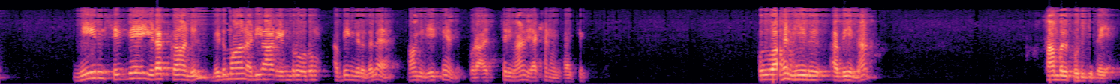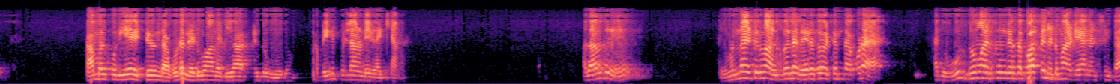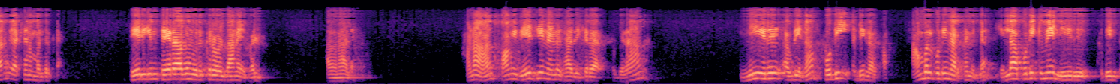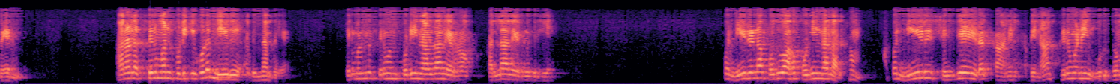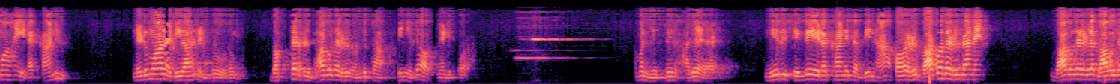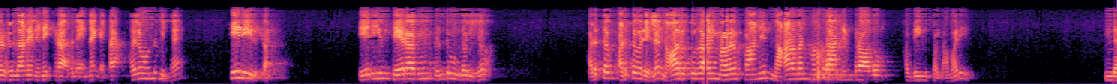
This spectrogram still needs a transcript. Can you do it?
நீர் செவ்வே இடக்காண்டில் நெடுமால் அடியார் என்றோடும் அப்படிங்கிறதுல சுவாமி தேசியன் ஒரு ஆச்சரியமான வியாக்கியானம் சாட்சி பொதுவாக நீர் அப்படின்னா சாம்பல் பொடிக்கு பெயர். சாம்பல் பொடியே இட்டிருந்தா கூட நெடுமால் அடியார் என்று ஓடும் அப்படின்னு பிள்ளானுடைய வியாக்கியானம். அதாவது திருமணம் தான் இட்டுக்கணும் அதுக்கு பதிலாக வேற ஏதோ வச்சிருந்தா கூட அது ஊர்துவமா இருக்குங்கிறத பார்த்து நெடுமாடியா நினைச்சுட்டான்னு வியாக்கியானம் பண்ணிருக்கேன் தேரியும் தேராதும் இருக்கிறவள் தானே இவள். அதனால. ஆனா சுவாமி தேசியன் என்ன சாதிக்கிறார் அப்படின்னா நீரு அப்படின்னா பொடி அப்படின்னு அர்த்தம். சாம்பல் பொடின்னு அர்த்தம் இல்லை. எல்லா பொடிக்குமே நீரு அப்படின்னு பெயர் அதனால திருமண் பொடிக்கு கூட நீரு அப்படின்னு தான் பெயர். திருமண் திருமண் பொடியினால் தான் இடுறோம் கல்லால் இடுறது இல்லையே. இப்போ நீருனா பொதுவாக பொடின்னு அர்த்தம். அப்ப நீரு செவ்வே இடக்காணில் அப்படின்னா திருமணி உருக்கமாக இடக்காணில் நெடுமால் அடியார் என்று வரும் பக்தர்கள் பாகவதர்கள் வந்துட்டா அப்படின்னு சொல்லி அவர் பின்னாடி போறான் அப்ப நிறுத்து அத நீரு செவ்வே இடக்காணில் அப்படின்னா அப்ப அவர்கள் பாகவதர்கள் தானே. பாகவதர்களை பாகவதர்கள் தானே நினைக்கிறா அதுல என்ன கேட்டா அதுல ஒண்ணும் இல்லை தேரி இருக்கா தேரியும் தேராதும் ரெண்டும் உண்டோ இல்லையோ? அடுத்த அடுத்த வரையில நாறு குழாய் மகக்கானில் நாரணன் வந்தான் என்றாலும் அப்படின்னு சொன்ன மாதிரி இந்த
